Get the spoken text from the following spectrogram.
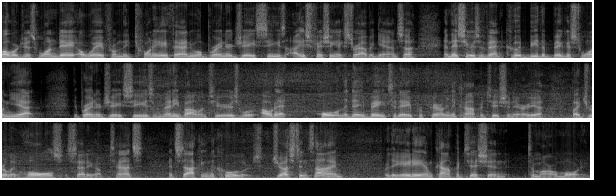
Well, we're just one day away from the 28th annual Brainerd Jaycees ice fishing extravaganza, and this year's event could be the biggest one yet. The Brainerd Jaycees and many volunteers were out at Hole in the Day Bay today preparing the competition area by drilling holes, setting up tents, and stocking the coolers, just in time for the 8 a.m. competition tomorrow morning.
